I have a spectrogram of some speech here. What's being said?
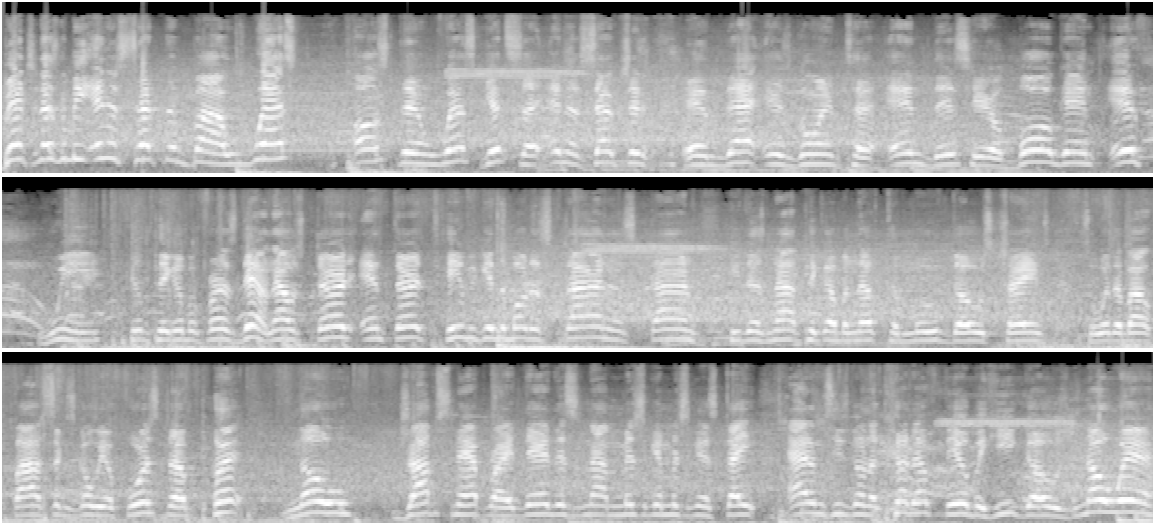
bench. And that's going to be intercepted by West. Austin West gets an interception, and that is going to end this here ball game if we can pick up a first down. Now it's third and 13. We get the ball to Stein, and Stein, he does not pick up enough to move those chains. So with about five seconds go, we are forced to put no drop snap right there. This is not Michigan, Michigan State. Adams, he's going to cut up field, but he goes nowhere.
